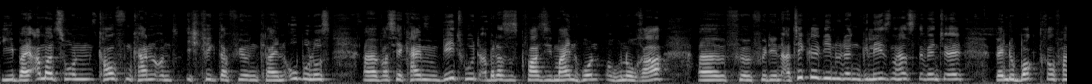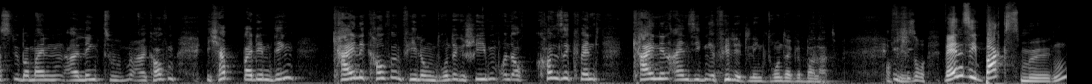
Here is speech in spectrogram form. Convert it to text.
die bei Amazon kaufen kann und ich kriege dafür einen kleinen Obolus, äh, was hier keinem wehtut, aber das ist quasi mein Hon Honorar äh, für, für den Artikel, den du dann gelesen hast, eventuell, wenn du Bock drauf hast, über meinen äh, Link zu äh, kaufen. Ich habe bei dem Ding keine Kaufempfehlungen drunter geschrieben und auch konsequent keinen einzigen Affiliate-Link drunter geballert. Oh, wieso? Wenn sie Bugs mögen,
